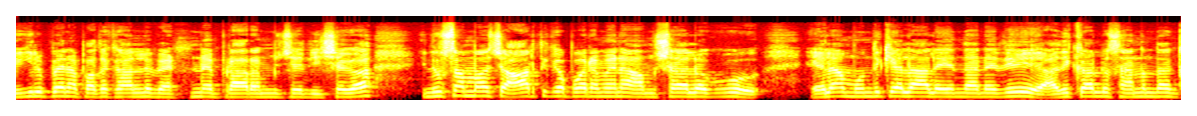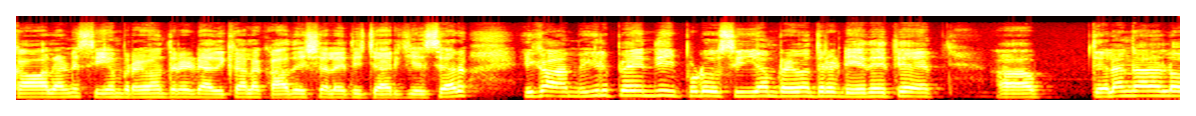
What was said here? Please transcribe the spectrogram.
మిగిలిపోయిన పథకాలను వెంటనే ప్రారంభించే దిశగా ఇందుకు సంబంధించి ఆర్థికపరమైన అంశాలకు ఎలా ముందుకెళ్ళాలి అధికారులు సన్నద్ధం కావాలని సీఎం రేవంత్ రెడ్డి అధికారులకు ఆదేశాలు అయితే జారీ చేశారు. ఇక మిగిలిపోయింది ఇప్పుడు సీఎం రేవంత్ రెడ్డి ఏదైతే తెలంగాణలో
